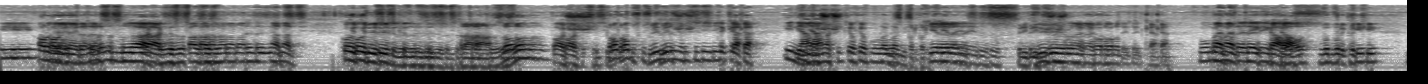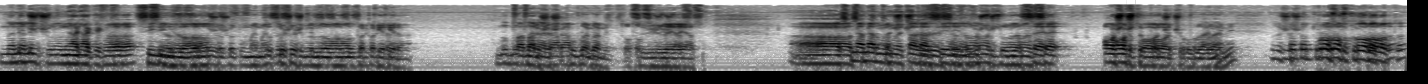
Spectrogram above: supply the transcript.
и органите на създаваха за спазването на тези знаци. Който иска да влиза в централната зона, плащаше си пропуск, влизаше си и така. И нямаше такъв проблем с паркиране, с придвижване на хората и така. В момента е хаос, въпреки наличието на някаква синя зона, защото в момента също има зона за паркиране. Но това не решава проблемите, то се вижда ясно. А, смятаме, че тази синя зона ще донесе още повече проблеми, защото просто хората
